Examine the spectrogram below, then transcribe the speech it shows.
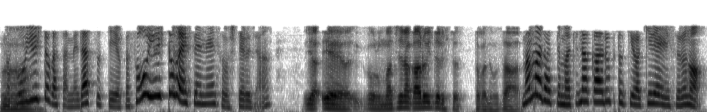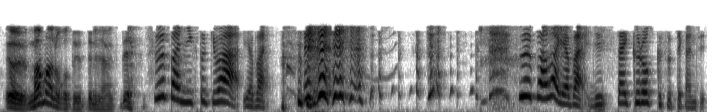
まあ、うんそういう人がさ、目立つっていうか、そういう人が SNS をしてるじゃんいや、いやいや、この街中歩いてる人とかでもさ、ママだって街中歩くときは綺麗にするの。いやママのこと言ってるんじゃなくて、スーパーに行くときは、やばい。スーパーはやばい。実際クロックスって感じ。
